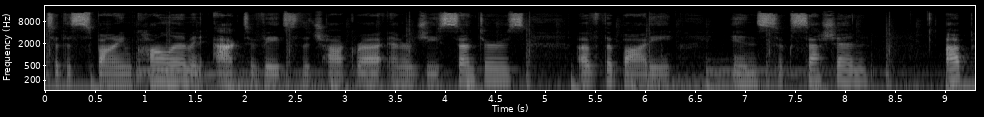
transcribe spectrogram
to the spine column and activates the chakra energy centers of the body in succession up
